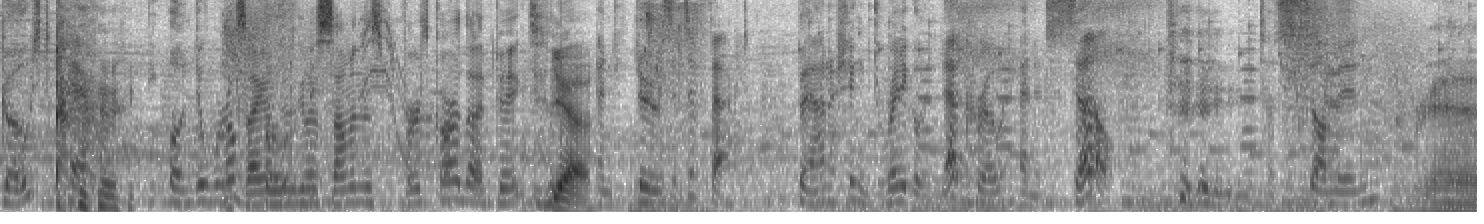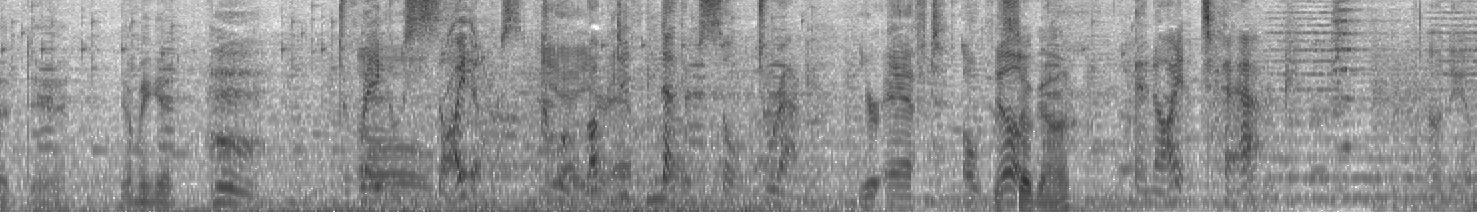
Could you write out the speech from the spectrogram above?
Ghost Parrot, the underworld Looks like I'm just gonna summon this first card that I picked. Yeah. and use its effect, banishing Drago Necro and itself to summon Red, dude. You want me to get? Drago Oh. Siders, Yeah, corrupted effed. Nether Soul Dragon, You're effed. Oh Is it no. still going? and I attack. Oh damn.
